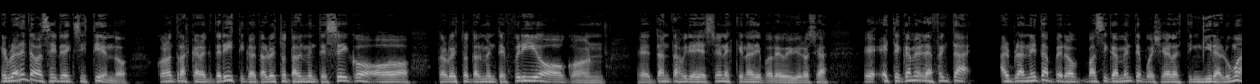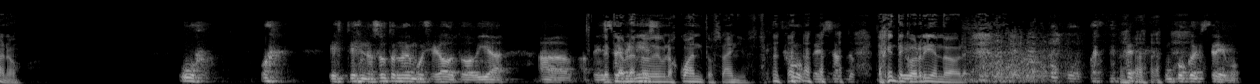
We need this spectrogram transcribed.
el planeta va a seguir existiendo, con otras características, tal vez totalmente seco o tal vez totalmente frío o con eh, tantas variaciones que nadie podría vivir. O sea, eh, este cambio le afecta al planeta, pero básicamente puede llegar a extinguir al humano. Uf, este, nosotros no hemos llegado todavía a, pensar. Estoy hablando de unos cuantos años. La gente corriendo ahora. Un poco, extremo.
